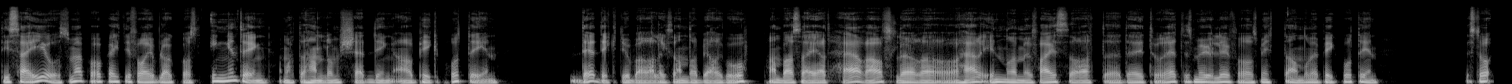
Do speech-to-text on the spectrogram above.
De sier jo, som jeg påpekte i forrige bloggpost, ingenting om at det handler om shedding av piggprotein. Det dikter jo bare Alexander Bjargo opp. Han bare sier at her avslører og her innrømmer Pfizer at eh, det er teoretisk mulig for å smitte andre med piggprotein. Det står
